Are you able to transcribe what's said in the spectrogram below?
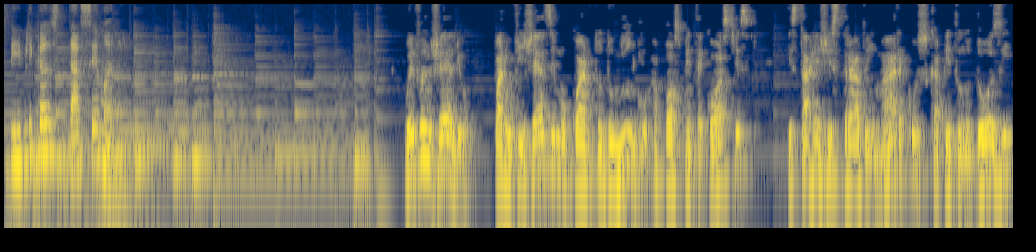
Bíblicas da Semana O Evangelho para o 24 domingo após Pentecostes está registrado em Marcos, capítulo 12,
